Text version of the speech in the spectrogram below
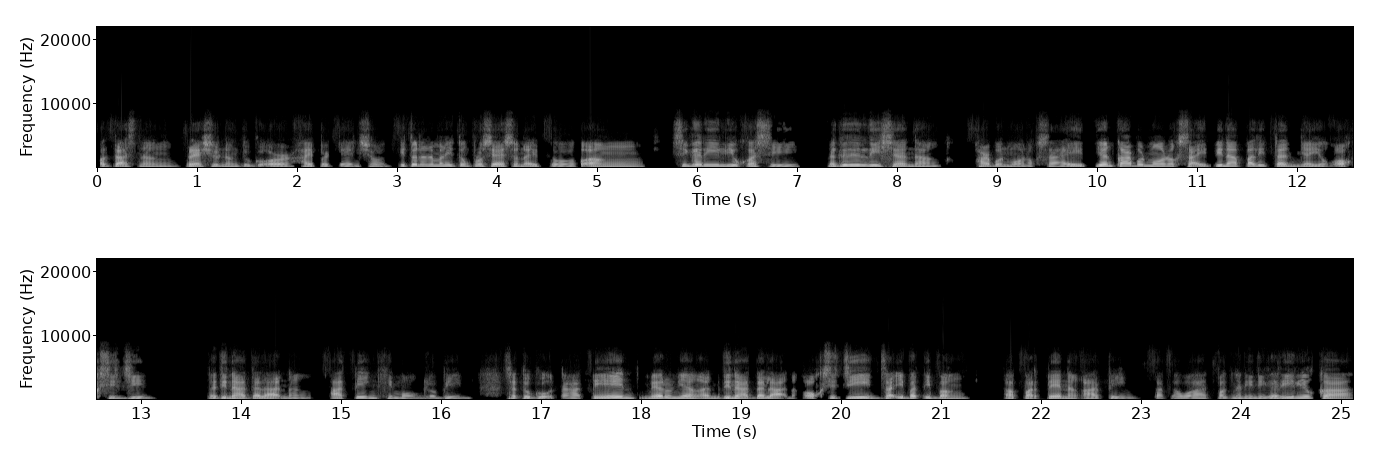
pagtaas ng pressure ng dugo or hypertension? Ito na naman itong proseso na ito. Ang sigarilyo kasi nagre-release siya ng carbon monoxide. Yung carbon monoxide, pinapalitan niya yung oxygen na dinadala ng ating hemoglobin. Sa dugo natin, meron niyang ah, dinadala ng oxygen sa iba't ibang ah, parte ng ating katawan. Pag naninigarilyo ka,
